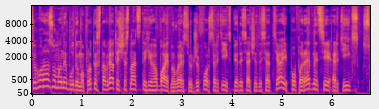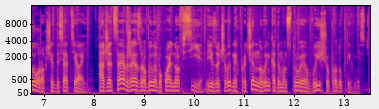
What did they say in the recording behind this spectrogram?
Цього разу ми не будемо протиставляти 16 гігабайтну версію GeForce RTX 5060 Ti попередниці RTX 4060 Ti. Адже це вже зробили буквально всі, і з очевидних причин новинка демонструє вищу продуктивність.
